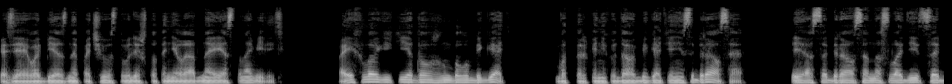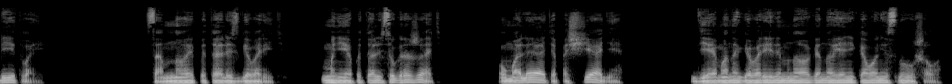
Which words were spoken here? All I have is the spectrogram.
Хозяева бездны почувствовали что-то неладное и остановились. По их логике я должен был убегать. Вот только никуда убегать я не собирался. Я собирался насладиться битвой. Со мной пытались говорить. Мне пытались угрожать. Умолять о пощаде. Демоны говорили много, но я никого не слушал.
